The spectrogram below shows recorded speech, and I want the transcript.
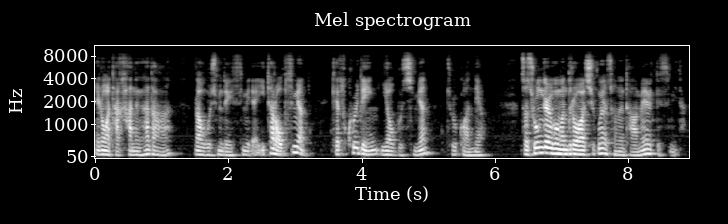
이런 거 다 가능하다라고 보시면 되겠습니다. 이탈 없으면 계속 홀딩 이어보시면 좋을 것 같네요. 자, 좋은 결과 만들어 가시고요. 저는 다음에 뵙겠습니다.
